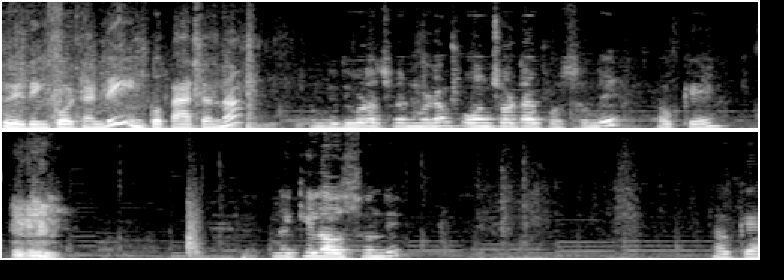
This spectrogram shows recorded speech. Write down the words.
So ఇది ఇంకోటండి ఇంకో ప్యాటర్న్ ఇది కూడా చూడండి మేడం ఫోన్ షో టైప్ వస్తుంది. ఓకే. నెక్ ఇలా వస్తుంది. ఓకే.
